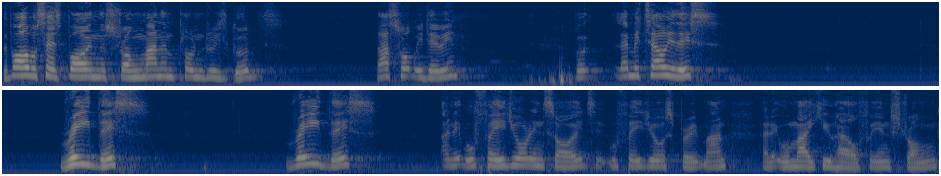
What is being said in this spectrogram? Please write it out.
The Bible says, bind the strong man and plunder his goods. That's what we're doing. But let me tell you this read this, read this, and it will feed your insides, it will feed your spirit, man, and it will make you healthy and strong.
